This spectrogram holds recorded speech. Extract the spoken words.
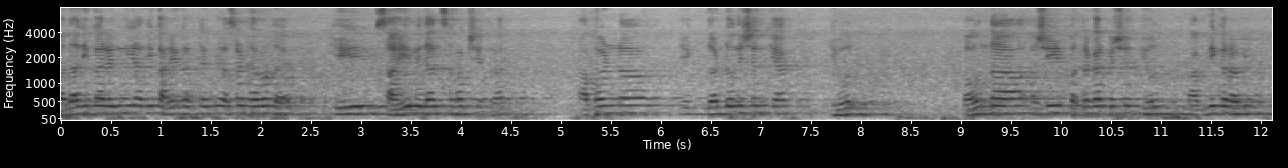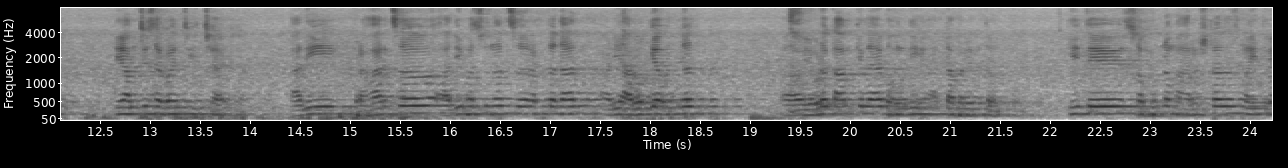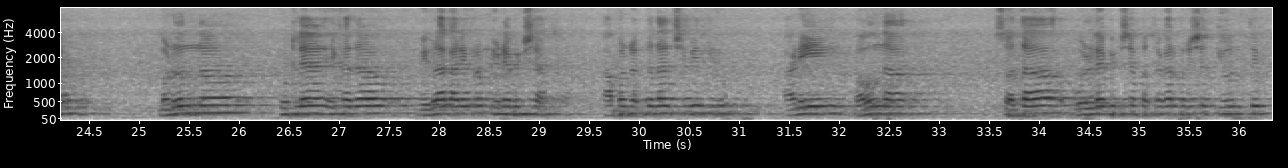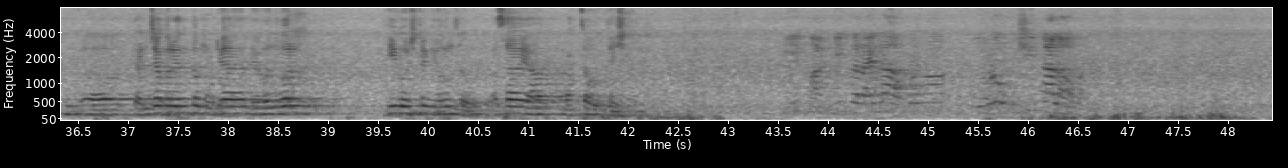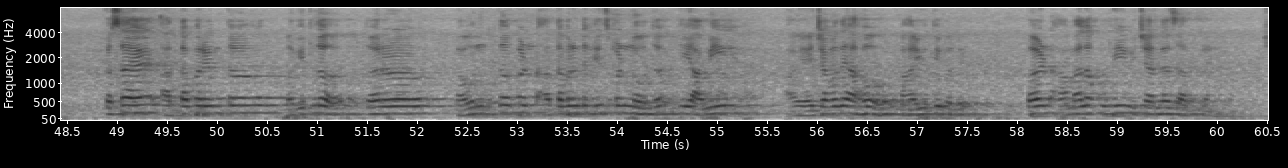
पदाधिकाऱ्यांनी आणि कार्यकर्त्यांनी असं ठरवलं आहे की साही विधानसभा क्षेत्रात आपण एक ब्लड डोनेशन कॅम्प घेऊन भाऊंना अशी पत्रकार परिषद घेऊन मागणी करावी हे आमची सर्वांची इच्छा आहे. आणि प्रहारचं आधीपासूनच रक्तदान आणि आरोग्याबद्दल एवढं काम केलं आहे भाऊंनी आत्तापर्यंत की ते संपूर्ण महाराष्ट्रातच माहिती आहे. म्हणून कुठल्या एखादा वेगळा कार्यक्रम घेण्यापेक्षा आपण रक्तदान शिबिर घेऊ आणि भाऊंना स्वतः बोलण्यापेक्षा पत्रकार परिषद घेऊन ते त्यांच्यापर्यंत मोठ्या लेवलवर ही गोष्ट घेऊन जाऊ असा या मागचा उद्देश आहे. कसं आहे आतापर्यंत बघितलं तर भाऊंचं पण आतापर्यंत हेच म्हणणं होतं की आम्ही याच्यामध्ये आहो महायुतीमध्ये. पण आम्हाला कुठेही विचारलं जात नाही.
